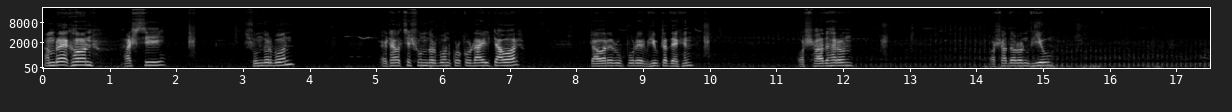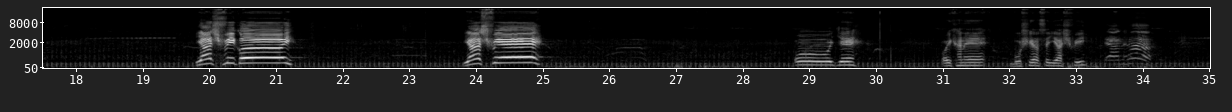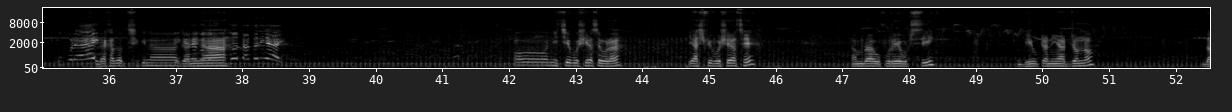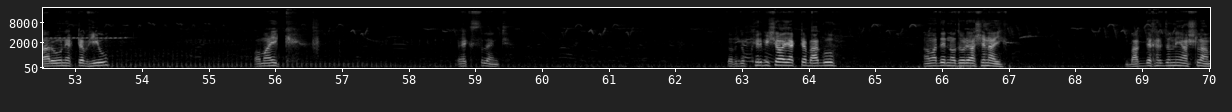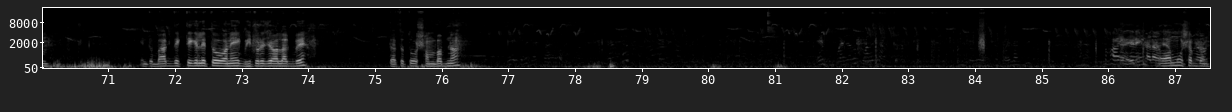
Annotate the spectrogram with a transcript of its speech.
আমরা এখন আসছি সুন্দরবন। এটা হচ্ছে সুন্দরবন ক্রোকোডাইল টাওয়ার। টাওয়ারের উপরের ভিউটা দেখেন। অসাধারণ অসাধারণ ভিউ। ইয়াশফি কই? ইয়াশফি! ওই যে ওইখানে বসে আছে আয়। দেখা যাচ্ছে কিনা জানি না। ও নিচে বসে আছে ওরা। ইয়াশফি বসে আছে। আমরা উপরে উঠছি ভিউটা নেওয়ার জন্য। দারুণ একটা ভিউ। অমাইক এক্সেলেন্ট। তবে দুঃখের বিষয় একটা বাঘও আমাদের নজরে আসে নাই। বাঘ দেখার জন্যই আসলাম কিন্তু বাঘ দেখতে গেলে তো অনেক ভিতরে যাওয়া লাগবে তাতে তো সম্ভব না। এমন সাবধান।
